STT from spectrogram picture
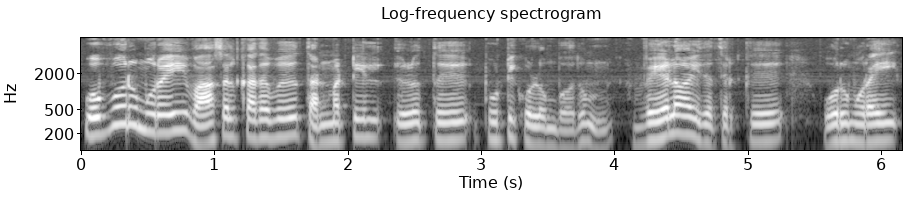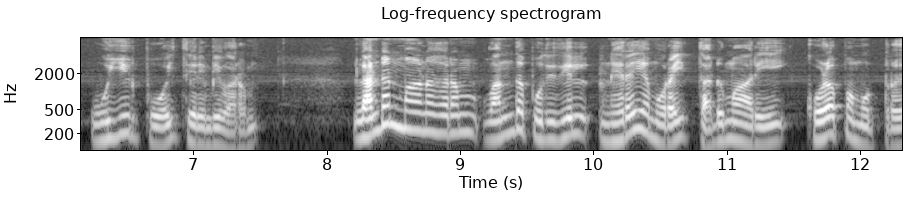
ஒவ்வொரு முறை வாசல் கதவு தன்மட்டில் இழுத்து பூட்டிக் கொள்ளும் போதும் வேலாயுதத்திற்கு ஒரு முறை உயிர் போய் திரும்பி வரும். லண்டன் மாநகரம் வந்த புதிதில் நிறைய முறை தடுமாறி குழப்பமுற்று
